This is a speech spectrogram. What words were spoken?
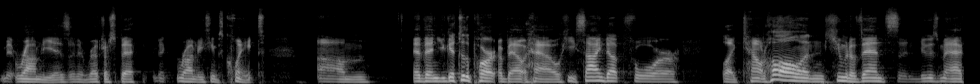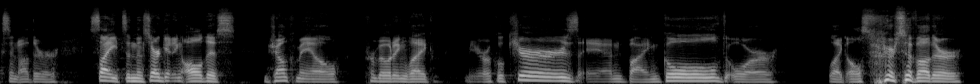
Mitt Romney is, and in retrospect, Mitt Romney seems quaint. Um, and then you get to the part about how he signed up for like Town Hall and Human Events and Newsmax and other sites, and then started getting all this junk mail promoting like miracle cures and buying gold or like all sorts of other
